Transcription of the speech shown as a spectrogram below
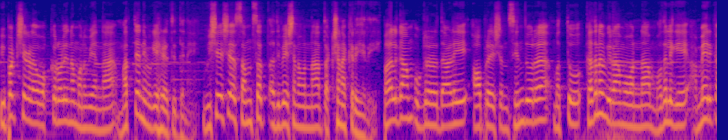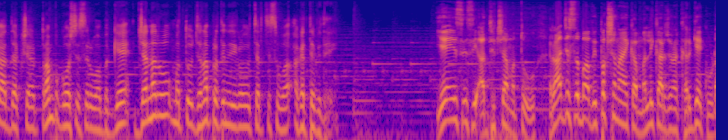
ವಿಪಕ್ಷಗಳ ಒಕ್ಕರೊಳಿನ ಮನವಿಯನ್ನ ಮತ್ತೆ ನಿಮಗೆ ಹೇಳ್ತಿದ್ದೇನೆ. ವಿಶೇಷ ಸಂಸತ್ ಅಧಿವೇಶನವನ್ನ ತಕ್ಷಣ ಕರೆಯಿರಿ. ಪಹಲ್ಗಾಮ್ ಉಗ್ರರ ದಾಳಿ, ಆಪರೇಷನ್ ಸಿಂಧೂರ ಮತ್ತು ಕದನ ವಿರಾಮವನ್ನ ಮೊದಲಿಗೆ ಅಮೆರಿಕ ಅಧ್ಯಕ್ಷ ಟ್ರಂಪ್ ಘೋಷಿಸಿರುವ ಬಗ್ಗೆ ಜನರು ಮತ್ತು ಜನಪ್ರತಿನಿಧಿಗಳು ಚರ್ಚಿಸುವ ಅಗತ್ಯವಿದೆ. ಎಐಸಿಸಿ ಅಧ್ಯಕ್ಷ ಮತ್ತು ರಾಜ್ಯಸಭಾ ವಿಪಕ್ಷ ನಾಯಕ ಮಲ್ಲಿಕಾರ್ಜುನ ಖರ್ಗೆ ಕೂಡ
